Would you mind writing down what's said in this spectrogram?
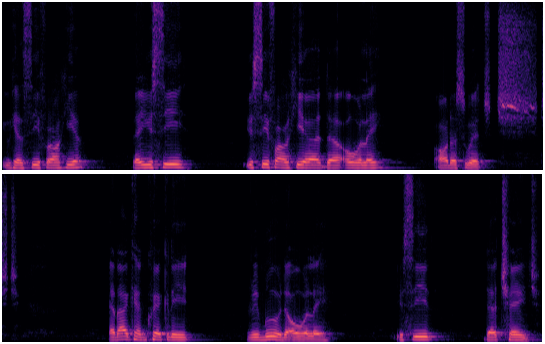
You can see from here. Then you see, you see from here the overlay, auto switch. And I can quickly remove the overlay. You see that change.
